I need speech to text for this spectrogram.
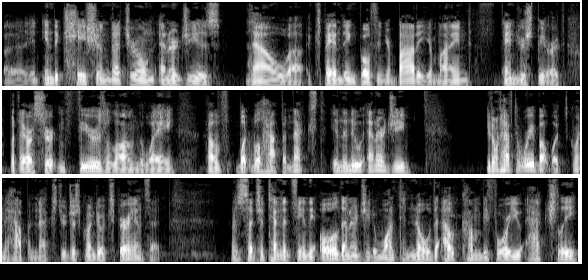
uh, an indication that your own energy is now uh, expanding both in your body, your mind, and your spirit, but there are certain fears along the way of what will happen next. In the new energy, you don't have to worry about what's going to happen next. You're just going to experience it. There's such a tendency in the old energy to want to know the outcome before you actually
